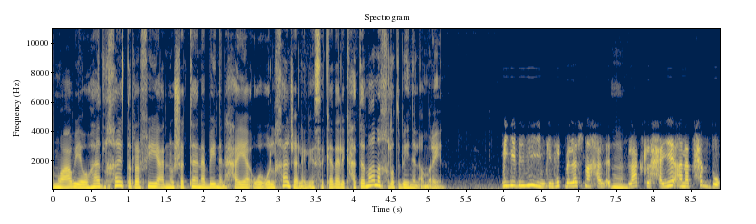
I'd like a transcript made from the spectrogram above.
معاوية وهذا الخيط الرفيع إنه شتان بين الحياء والخجل. اليس كذلك حتى ما نخلط بين الأمرين. 100% يمكن هيك بلشنا حلقتنا. بالعكس الحياء أنا بحبه.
